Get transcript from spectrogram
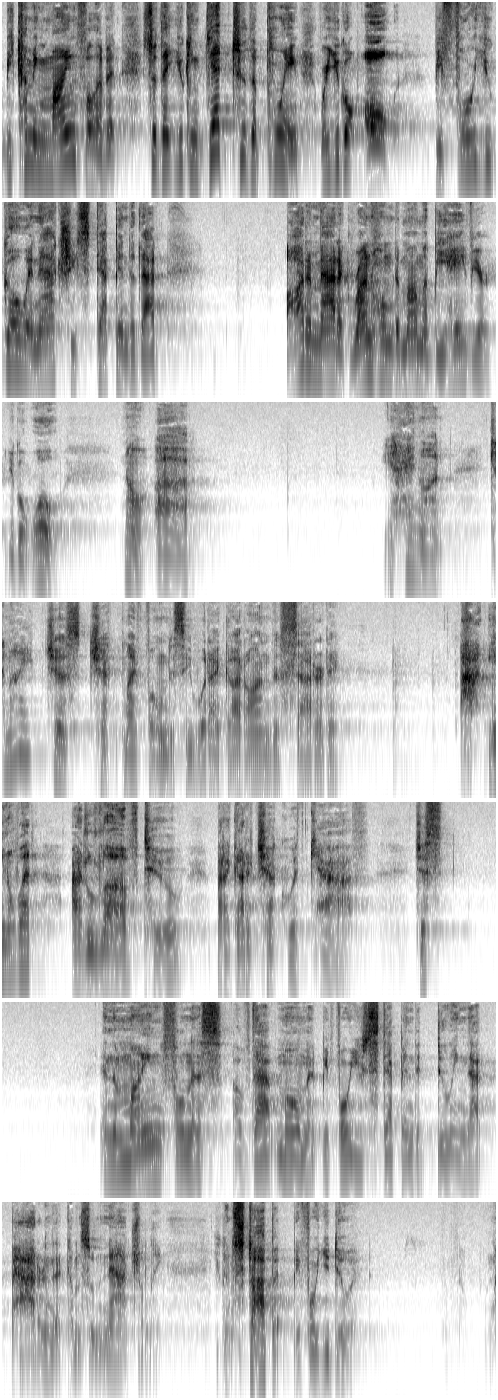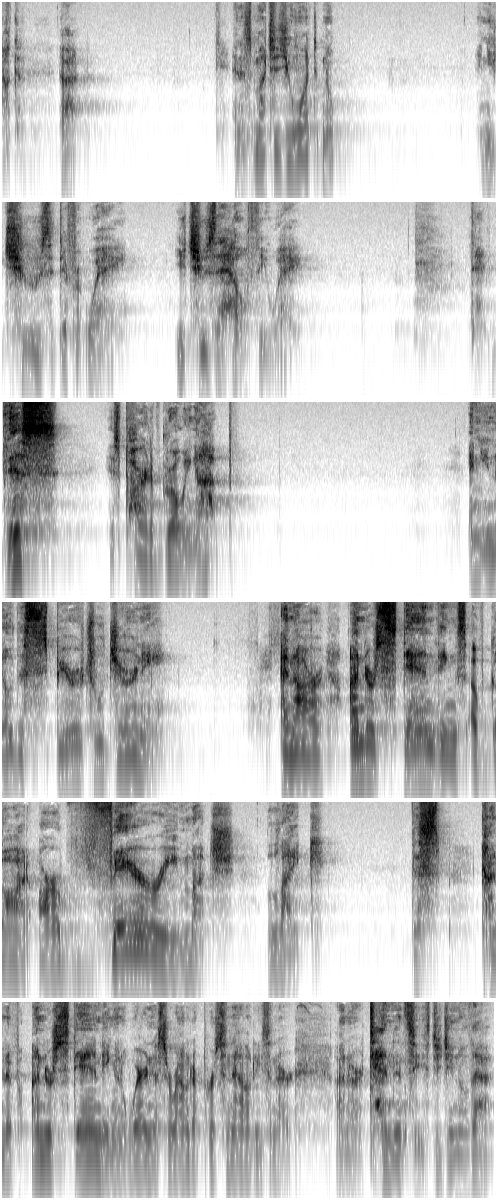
becoming mindful of it so that you can get to the point where you go, oh, before you go and actually step into that automatic run home to mama behavior, you go, whoa, no, uh, yeah, hang on. Can I just check my phone to see what I got on this Saturday? Uh, you know what? I'd love to, but I got to check with Kath. Just in the mindfulness of that moment before you step into doing that pattern that comes so naturally, you can stop it before you do it. I'm not going to. Uh, and as much as you want to, no. And you choose a different way. You choose a healthy way. This is part of growing up. And you know, the spiritual journey and our understandings of God are very much like this kind of understanding and awareness around our personalities and our, and our tendencies. Did you know that?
